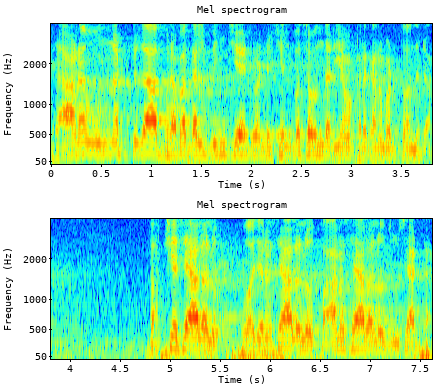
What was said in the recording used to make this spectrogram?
ప్రాణం ఉన్నట్టుగా భ్రమ కల్పించేటువంటి శిల్ప సౌందర్యం అక్కడ కనబడుతోందిట. భక్ష్యశాలలు భోజనశాలలు పానశాలలు చూశాట.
